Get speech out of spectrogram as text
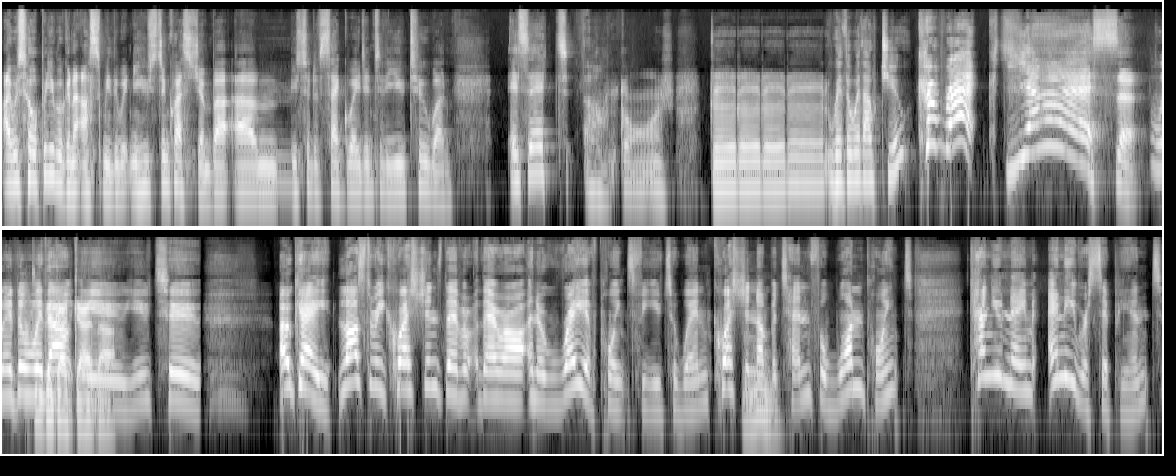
I was hoping you were going to ask me the Whitney Houston question, but um, Hmm. you sort of segued into the U two one. Is it? Oh gosh, with or without you? Correct! Yes. With or Didn't think I'd without you, that. you too. Okay, last three questions. There, there are an array of points for you to win. Question number 10 for one point. Can you name any recipient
